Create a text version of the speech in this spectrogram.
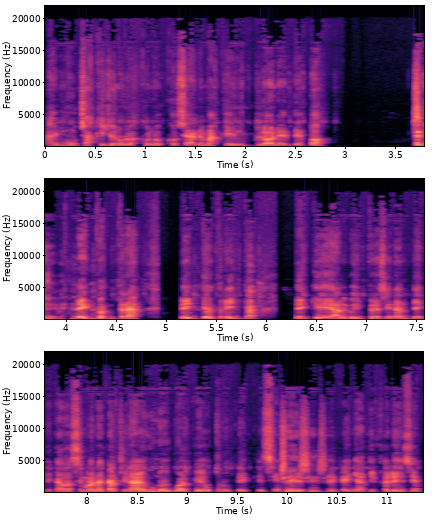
hay muchas que yo no las conozco. O sea, además que en mm. clones de top, encontrar 20 o 30 es que es algo impresionante, que cada semana, que al final es uno igual que otro, que, siempre hay pequeñas diferencias,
